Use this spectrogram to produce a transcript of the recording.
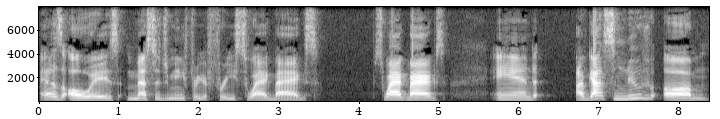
as always, message me for your free swag bags. Swag bags. And I've got some new um,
